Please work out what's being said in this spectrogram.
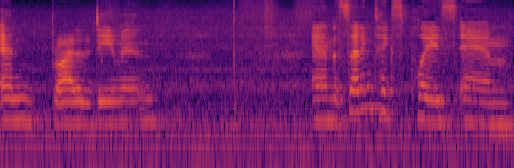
and Bride of the Demon. And the setting takes place in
